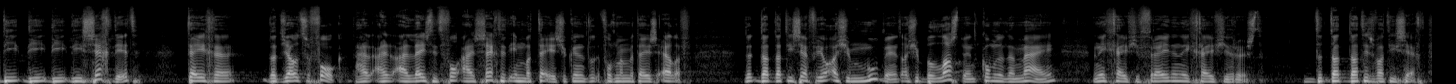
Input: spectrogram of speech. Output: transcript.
die, die, die, die zegt dit tegen dat Joodse volk. Hij, hij, leest dit vol, hij zegt dit in Matthäus, je kunt het volgens mij Matthäus 11. Dat, dat hij zegt van, als je moe bent, als je belast bent, kom dan naar mij en ik geef je vrede en ik geef je rust. Dat, dat, is wat hij zegt.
